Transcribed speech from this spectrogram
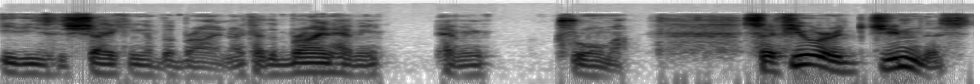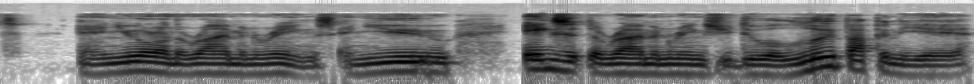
it is the shaking of the brain. Okay, the brain having having trauma. So if you're a gymnast and you're on the Roman rings and you exit the Roman rings, you do a loop up in the air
